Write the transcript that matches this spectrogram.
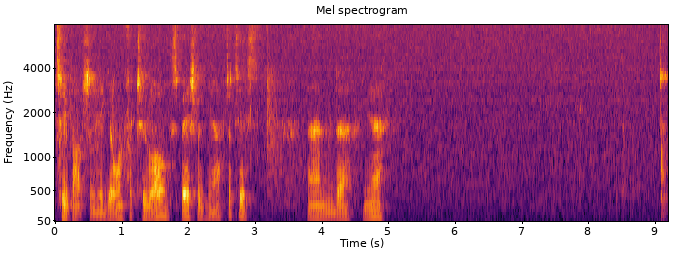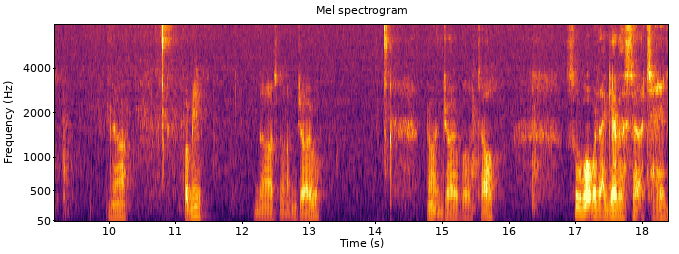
too much and they go on for too long, especially in the aftertaste. And uh, yeah. No, for me, no, it's not enjoyable. Not enjoyable at all. So, what would I give this out of 10?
